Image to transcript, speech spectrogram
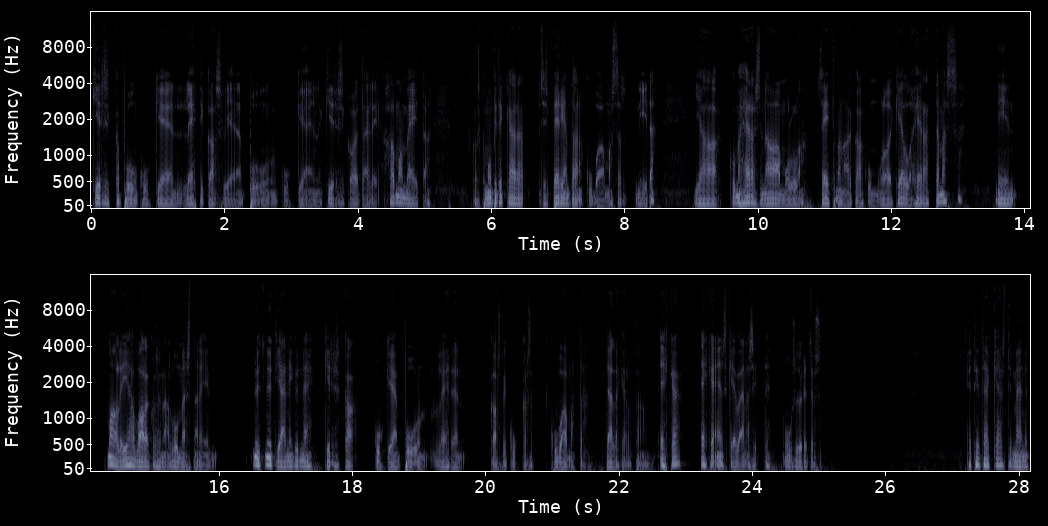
kirsikkapuun kukkien, lehtikasvien puun kukkien kirsikoita, eli hamameita, koska mun piti käydä siis perjantaina kuvaamassa niitä. Ja kun mä heräsin aamulla seitsemän aikaa, kun mulla oli kello herättämässä, niin mä olin ihan valkoisena lumesta, niin nyt, nyt jää niin ne kirsikkakukkien puun lehden kasvikukkaset kuvaamatta tällä kertaa. Ehkä, ehkä ensi keväänä sitten uusi yritys. Ettei tämä kästi nyt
